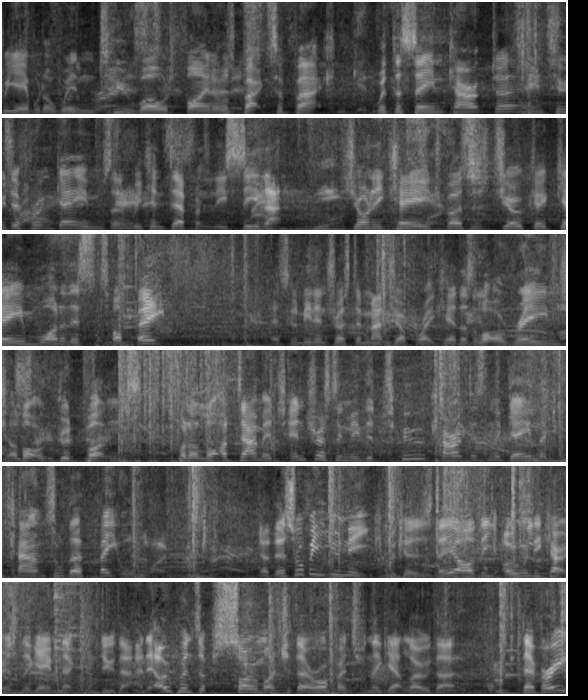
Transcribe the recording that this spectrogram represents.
be able to win two World Finals back-to-back -back with the same character in two different games, and we can definitely see that. Johnny Cage versus Joker, game one of this top eight. It's going to be an interesting matchup right here. There's a lot of range, a lot of good buttons, but a lot of damage. Interestingly, the two characters in the game that can cancel their Fatal Blow. Now, this will be unique because they are the only characters in the game that can do that. And it opens up so much of their offense when they get low that they're very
